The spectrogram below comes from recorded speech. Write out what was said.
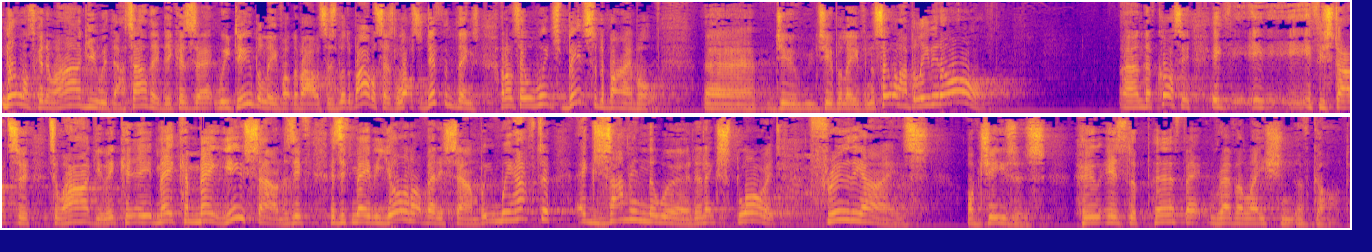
no one's going to argue with that, are they? Because uh, we do believe what the Bible says, but the Bible says lots of different things. And I'll say, well, which bits of the Bible uh, do, you, do you believe in? And say, well, I believe it all. And of course, if, if, if you start to, to argue, it, can, it may, can make you sound as if, as if maybe you're not very sound. But we have to examine the Word and explore it through the eyes of Jesus, who is the perfect revelation of God.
